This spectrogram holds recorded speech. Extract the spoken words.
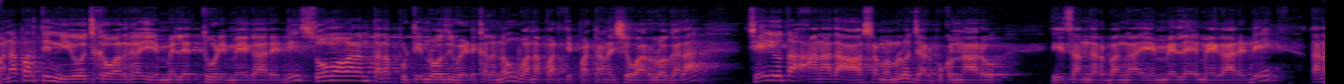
వనపర్తి నియోజకవర్గ ఎమ్మెల్యే తూడి మేఘారెడ్డి సోమవారం తన పుట్టినరోజు వేడుకలను వనపర్తి పట్టణ శివారులో గల చేయూత అనాథ ఆశ్రమంలో జరుపుకున్నారు. ఈ సందర్భంగా ఎమ్మెల్యే మేఘారెడ్డి తన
